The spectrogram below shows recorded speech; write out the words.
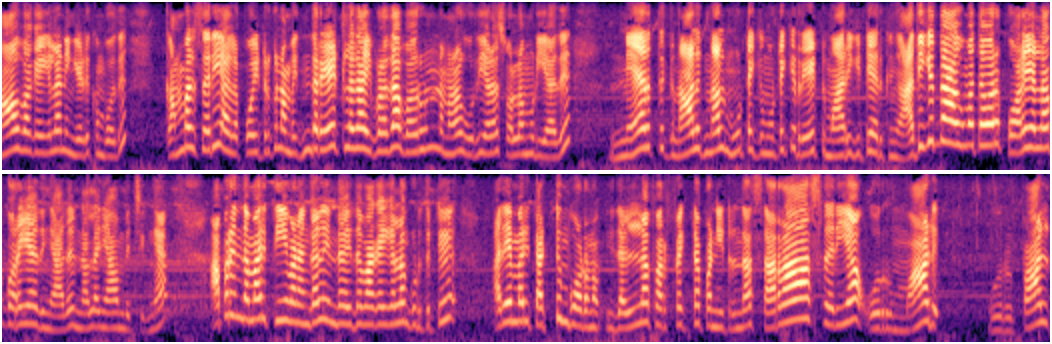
மாவு வகைகள்லாம் நீங்கள் எடுக்கும்போது கம்பல்சரி அதில் போயிட்டுருக்கு நம்ம இந்த ரேட்டில் தான் இவ்வளோ தான் வரும்னு நம்மளால் உறுதியால சொல்ல முடியாது. நேரத்துக்கு நாளுக்கு நாள் மூட்டைக்கு மூட்டைக்கு ரேட்டு மாறிக்கிட்டே இருக்குங்க. அதிகத்தான் ஆகுமே தவிர குறையெல்லாம் குறையாதுங்க. அது நல்லா ஞாபகம் வச்சுக்கோங்க. அப்புறம் இந்த மாதிரி தீவனங்கள் இந்த இந்த வகைகள்லாம் கொடுத்துட்டு அதே மாதிரி தட்டும் போடணும். இதெல்லாம் பர்ஃபெக்டாக பண்ணிகிட்டு இருந்தால் சராசரியாக ஒரு மாடு ஒரு பால்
